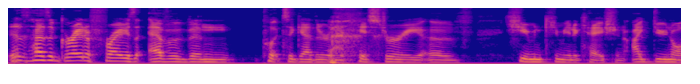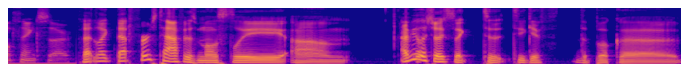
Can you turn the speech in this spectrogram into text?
is has a greater phrase ever been put together in the history of human communication? I do not think so. That like that first half is mostly um I feel it's just like to to give the book a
